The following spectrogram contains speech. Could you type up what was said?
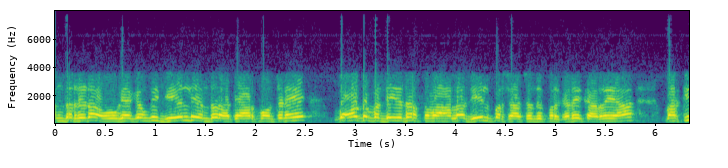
ਅੰਦਰ ਜਿਹੜਾ ਹੋ ਗਿਆ, ਕਿਉਂਕਿ ਜੇਲ੍ਹ ਦੇ ਅੰਦਰ ਹਥਿਆਰ ਪਹੁੰਚਣੇ ਬਹੁਤ ਵੱਡੇ ਜਿਹੜਾ ਸਵਾਲ ਆ, ਜੇਲ੍ਹ ਪ੍ਰਸ਼ਾਸਨ ਦੇ ਉੱਪਰ ਖੜੇ ਕਰ ਰਹੇ ਆ। ਬਾਕੀ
